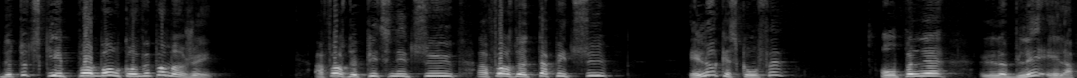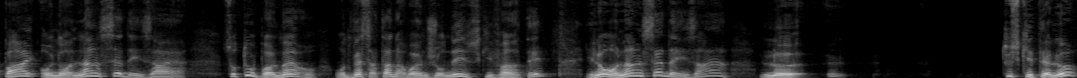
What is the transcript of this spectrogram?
de tout ce qui n'est pas bon, qu'on ne veut pas manger. À force de piétiner dessus, à force de taper dessus. Et là, qu'est-ce qu'on fait? On prenait le blé et la paille, on en lançait des airs. Surtout, probablement, on, on devait s'attendre à avoir une journée ce qui ventait. Et là, on lançait des airs tout ce qui était là.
